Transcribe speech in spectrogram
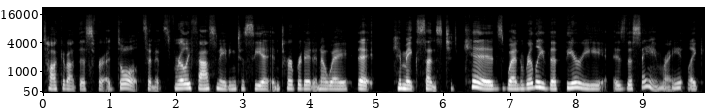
talk about this for adults and it's really fascinating to see it interpreted in a way that can make sense to kids when really the theory is the same right? Like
